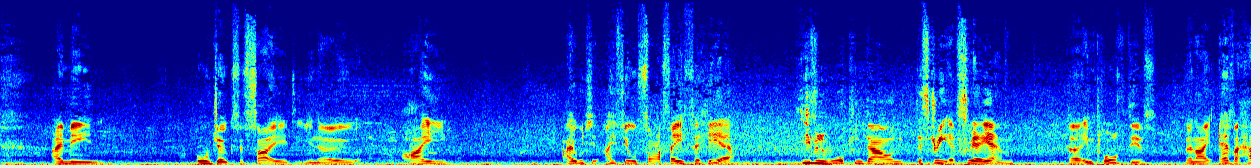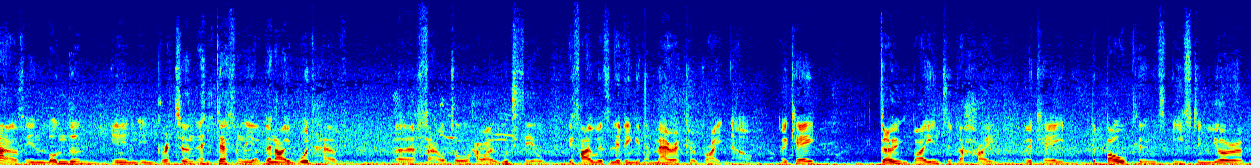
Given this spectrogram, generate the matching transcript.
I mean all jokes aside you know I I would I feel far safer here even walking down the street at 3 a.m. Uh, in Plovdiv than I ever have in London, in, in Britain, and definitely than I would have uh, felt or how I would feel if I was living in America right now, okay? Don't buy into the hype, okay? The Balkans, Eastern Europe,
